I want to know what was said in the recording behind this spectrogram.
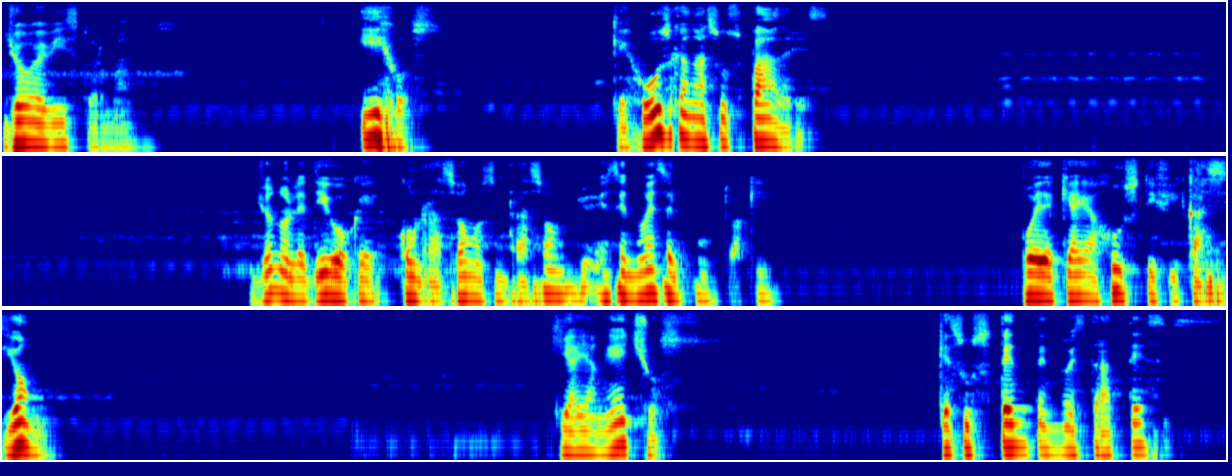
Yo he visto, hermanos, hijos que juzgan a sus padres Yo no les digo que con razón o sin razón, ese no es el punto aquí. Puede que haya justificación, que hayan hechos que sustenten nuestra tesis.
